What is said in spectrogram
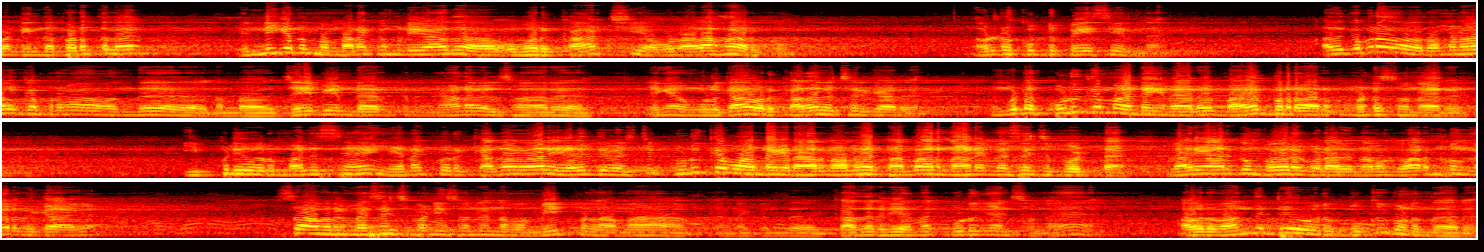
பட் இந்த படத்தில் இன்றைக்கி நம்ம மறக்க முடியாத ஒவ்வொரு காட்சி அவ்வளோ அழகாக இருக்கும். அவர்கிட்ட கூப்பிட்டு பேசியிருந்தேன். அதுக்கப்புறம் ரொம்ப நாளுக்கு அப்புறமா வந்து நம்ம ஜேபிஎம் டைரக்டர் ஞானவேல் சொன்னார் ஏங்க உங்களுக்காக ஒரு கதை வச்சிருக்காரு. உங்கள்கிட்ட கொடுக்க மாட்டேங்கிறாரு பயப்படுறாருன்னு மட்டும் சொன்னார். இப்படி ஒரு மனுஷன் எனக்கு ஒரு கதை வேற எழுதி வச்சுட்டு கொடுக்க மாட்டேங்கிறாருன்னு டபார் நானே மெசேஜ் போட்டேன் வேற யாருக்கும் போயிடக்கூடாது நமக்கு வரணுங்கிறதுக்காக. ஸோ அவர் மெசேஜ் பண்ணி சொன்னேன் நம்ம மீட் பண்ணலாமா? எனக்கு இந்த கதை ரெடியாக இருந்தால் கொடுங்கன்னு சொன்னேன். அவர் வந்துட்டு ஒரு புக்கு கொண்டு வந்தார்.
